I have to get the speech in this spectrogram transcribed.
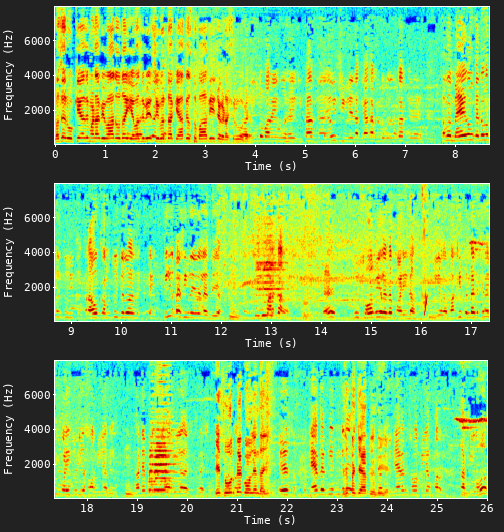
ਬਸ ਇਹ ਰੋਕਿਆ ਤੇ ਮਾੜਾ ਵਿਵਾਦ ਉਹਦਾ ਹੀ ਹੈ ਬਸ ਵੀ ਸਿਵਲ ਦਾ ਕਿਹਾ ਤੇ ਉਸ ਤੋਂ ਬਾਅਦ ਹੀ ਝਗੜਾ ਸ਼ੁਰੂ ਹੋ ਗਿਆ। ਉਹ ਤੋਂ ਬਾਅਦ ਇਹ ਇਹ ਕੀਤਾ ਇਹ ਵੀ ਸੀਵਰੇਜ ਦਾ ਕਿਹਾ ਕਰਕੇ ਦੋ ਦਿਨ ਕਰਕੇ। ਸਮਾਂ ਮੈਂ ਇਹਨਾਂ ਨੂੰ ਕਹਿੰਦਾ ਹੁੰਦਾ ਵੀ ਤੁਸੀਂ ਕ- ਕਰਾਓ ਕੰਮ ਤੁਸੀਂ ਜਦੋਂ ਇਹ 30 ਰੁਪਏ ਸੀਵਰੇਜ ਦੇ ਲੈਂਦੇ ਆ ਪਰ ਘਰ। ਹੈ? ਤੁਸੀਂ 100 ਰੁਪਏ ਲੈਂਦਾ ਪਾਣੀ ਦਾ ਕੁੜੀਆਂ ਦਾ। ਬਾਕੀ ਪਿੰਡਾਂ 'ਚ ਕਿਤੇ ਵੀ ਪਾਣੀ ਦਾ 100 ਰੁਪਏ ਨਹੀਂ। ਸਾਡੇ ਪਿੰਡ 'ਚ 100 ਰੁਪਏ express। ਇਹ 100 ਰੁਪਏ ਕੌਣ ਲੈਂਦਾ ਜੀ? ਇਹ ਪੰਚਾਇਤ ਦਿੰਦੀ ਹੈ ਜੀ ਇਹ ਪੰਚਾਇਤ ਲੈਂਦੀ ਹੈ। ਪੰਚਾਇਤ ਦੀ 100 ਰੁਪਏ ਪਰ ਕਰਦੀ ਉਹ।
